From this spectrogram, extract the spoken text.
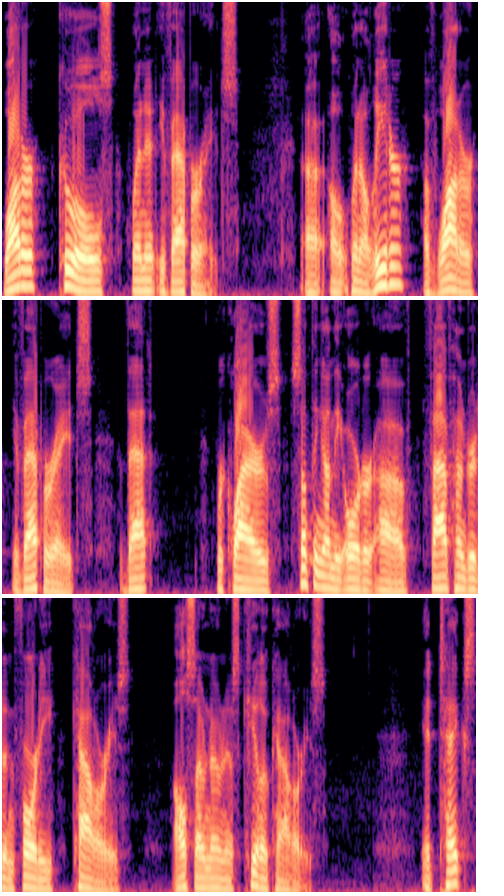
Water cools when it evaporates. Uh, when a liter of water evaporates, that requires something on the order of 540 calories, also known as kilocalories. It takes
